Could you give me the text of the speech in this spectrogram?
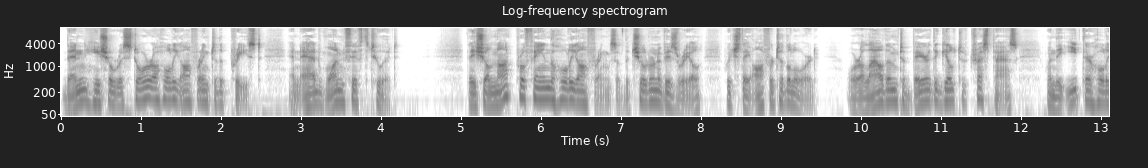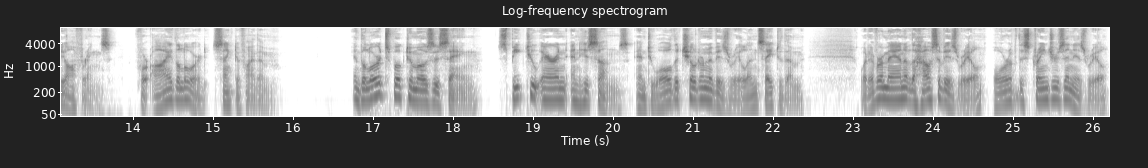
then he shall restore a holy offering to the priest, and add one-fifth to it. They shall not profane the holy offerings of the children of Israel, which they offer to the Lord, or allow them to bear the guilt of trespass when they eat their holy offerings. For I, the Lord, sanctify them. And the Lord spoke to Moses, saying, Speak to Aaron and his sons, and to all the children of Israel, and say to them, Whatever man of the house of Israel, or of the strangers in Israel,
